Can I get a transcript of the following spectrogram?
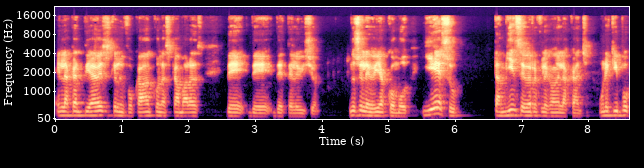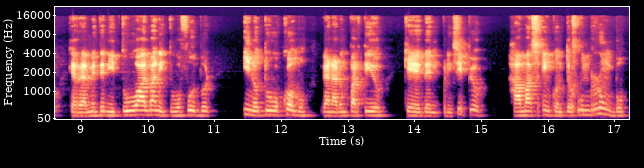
en, la cantidad de veces que lo enfocaban con las cámaras de, de, de televisión. No se le veía cómodo. Y eso también se ve reflejado en la cancha. Un equipo que realmente ni tuvo alma ni tuvo fútbol y no tuvo cómo ganar un partido que desde el principio jamás encontró un rumbo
